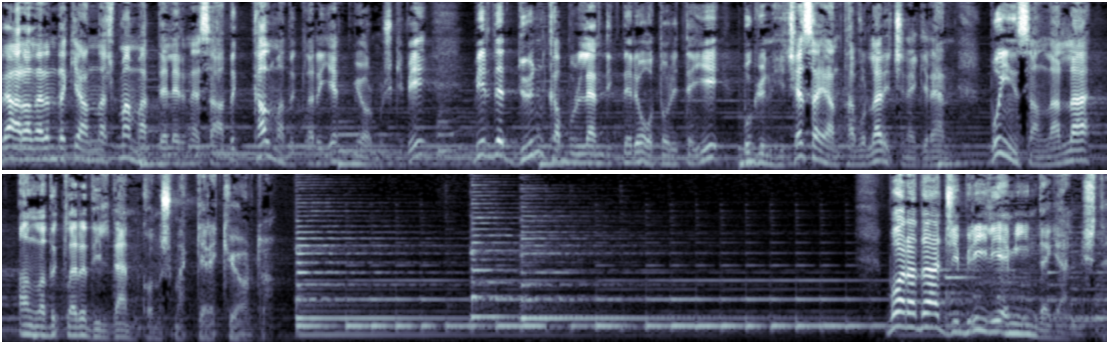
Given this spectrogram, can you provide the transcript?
ve aralarındaki anlaşma maddelerine sadık kalmadıkları yetmiyormuş gibi bir de dün kabullendikleri otoriteyi bugün hiçe sayan tavırlar içine giren bu insanlarla anladıkları dilden konuşmak gerekiyordu. Bu arada Cibril-i Emin de gelmişti.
